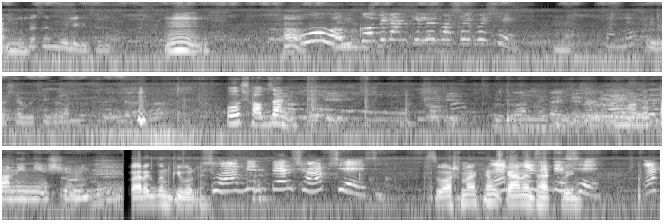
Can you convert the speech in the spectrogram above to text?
আব্বুর কাছে আমি বলে গেছিলাম। হুম। হ্যাঁ। ও ওই কবির আঙ্কেলের পাশে বসে। না। ও সব জানে। পানি নিয়ে আসি আমি। আরেকজন কি বলে? সয়াবিন তেল সব শেষ। চশমা একদম কানে থাকবে দেছে, এক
